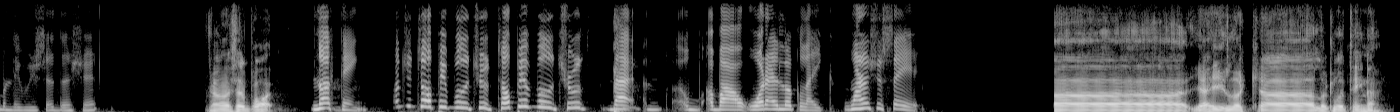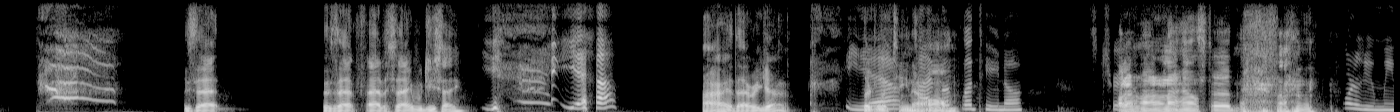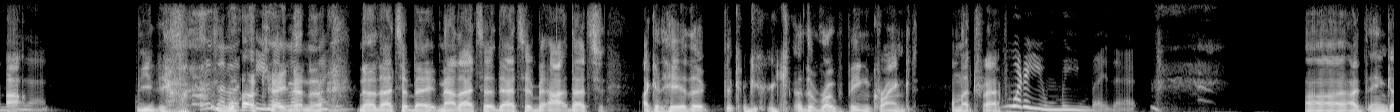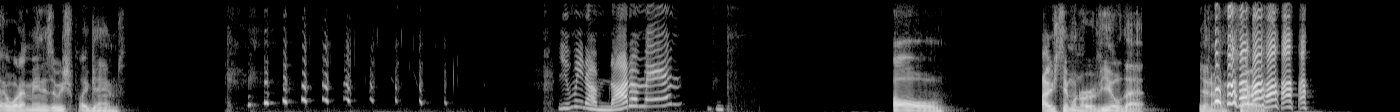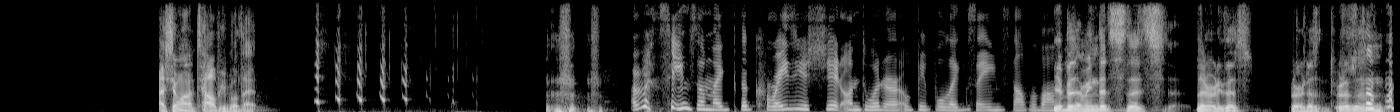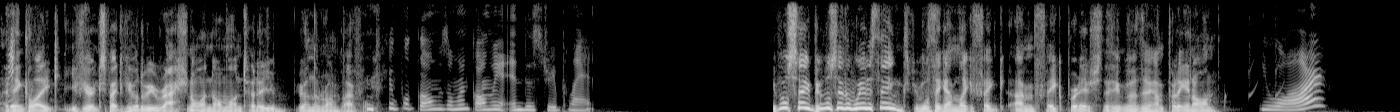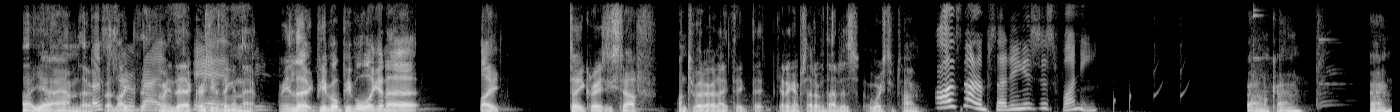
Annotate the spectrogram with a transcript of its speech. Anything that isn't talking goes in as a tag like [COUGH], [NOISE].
don't believe you said that shit. No, I said what? Nothing. Why don't you tell people the truth? Tell people the truth that uh, about what I look like. Why don't you say it? Uh, yeah, you look uh look Latina. [LAUGHS] Is that is that fair to say? Would you say? [LAUGHS] yeah. All right, there we go. [LAUGHS] Yeah. Look Latina. I um. look Latino. It's true. I don't know. I don't know how else to. What do you mean by Uh, that? You, [LAUGHS] okay, no, look no, no. That's a bait. Now that's a that's a bait. I, that's I could hear the the rope being cranked on that trap. What do you mean by that? Uh, I think uh, what I mean is that we should play games. [LAUGHS] You mean I'm not a man? Oh, I just didn't want to reveal that. You know, sorry. [LAUGHS] I just didn't want to tell people that. [LAUGHS] I've been seeing some like the craziest shit on Twitter of people like saying stuff about Yeah, me. but I mean that's that's literally that's Twitter doesn't Twitter [LAUGHS] doesn't. I think like if you're expecting people to be rational and normal on Twitter, you, you're on the wrong platform. [LAUGHS] people call someone called me an industry plant. People say people say the weirdest things. People think I'm like a fake. I'm fake British. They think, people think I'm putting it on. You are? Uh, yeah, I am though. That's but like, true, I mean, they're crazy thinking that. I mean, look, people people are gonna like say crazy stuff on Twitter, and I think that getting upset over that is a waste of time. Oh, it's not upsetting. It's just funny. Oh, okay, okay.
